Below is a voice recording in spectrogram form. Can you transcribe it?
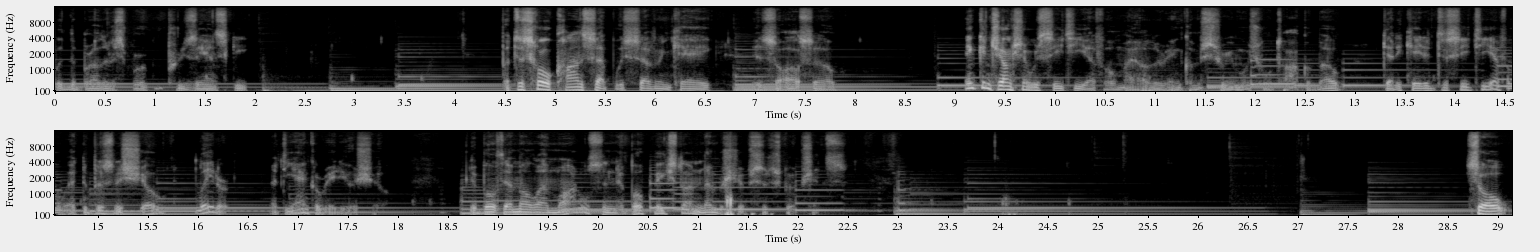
with the brothers Pruzansky. But this whole concept with 7K is also in conjunction with CTFO, my other income stream, which we'll talk about, dedicated to CTFO at the business show later at the Anchor Radio show. They're both MLM models and they're both based on membership subscriptions. So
